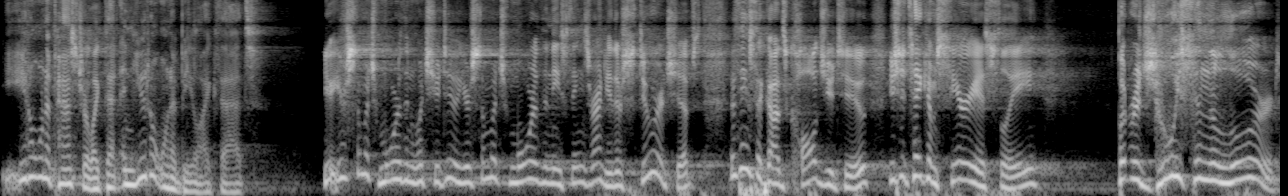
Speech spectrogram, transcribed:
You don't want a pastor like that, and you don't want to be like that. You're so much more than what you do. You're so much more than these things around you. There's stewardships. They're things that God's called you to. You should take them seriously, but rejoice in the Lord.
